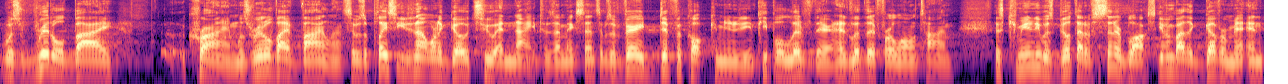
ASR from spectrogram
was riddled by crime, was riddled by violence. It was a place that you did not want to go to at night. Does that make sense? It was a very difficult community, and people lived there and had lived there for a long time. This community was built out of cinder blocks given by the government, and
